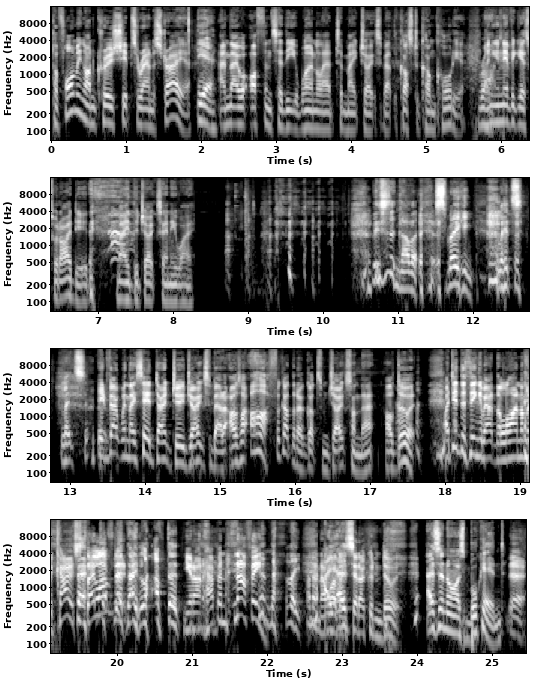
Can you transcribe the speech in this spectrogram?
performing on cruise ships around Australia. Yeah. And they were often said that you weren't allowed to make jokes about the Costa Concordia. Right. And you never guess what I did? Made the jokes anyway. This is another. Speaking, let's let's. In fact, when they said don't do jokes about it, I was like, oh, I forgot that I've got some jokes on that. I'll do it. I did the thing about the line on the coast. They loved it. They loved it. You know what happened? Nothing. Nothing. I don't know why they said I couldn't do it. As a nice bookend, Yeah.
